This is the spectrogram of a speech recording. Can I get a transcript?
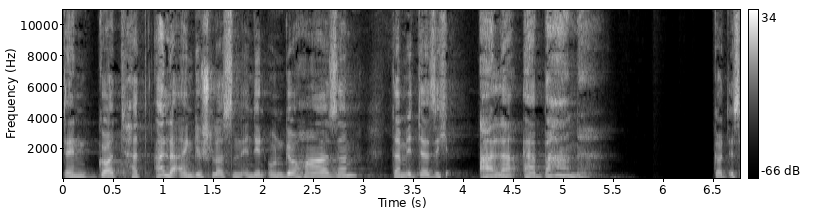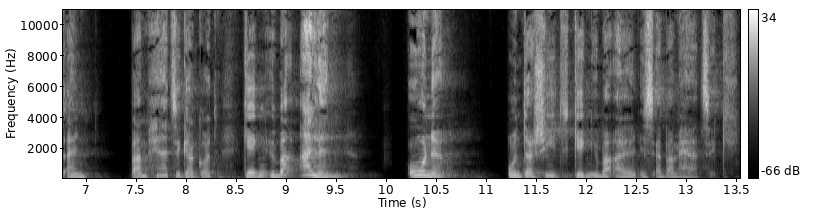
denn Gott hat alle eingeschlossen in den Ungehorsam, damit er sich aller erbarme. Gott ist ein barmherziger Gott gegenüber allen. Ohne Unterschied gegenüber allen ist er barmherzig.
